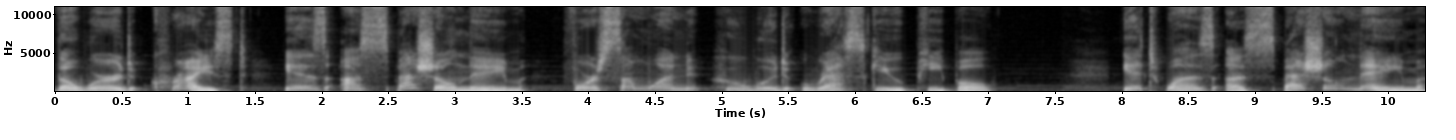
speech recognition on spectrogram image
The word Christ is a special name for someone who would rescue people. It was a special name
